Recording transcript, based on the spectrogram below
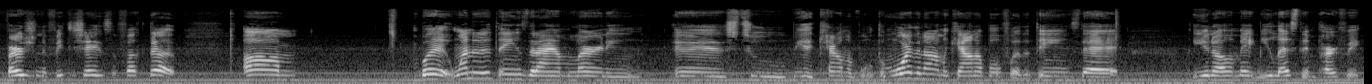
version of Fifty Shades of fucked up. Um, but one of the things that I am learning is to be accountable. The more that I'm accountable for the things that you know make me less than perfect,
